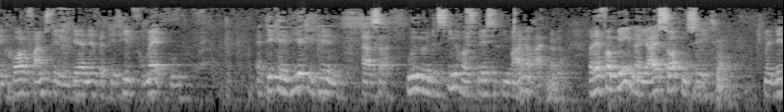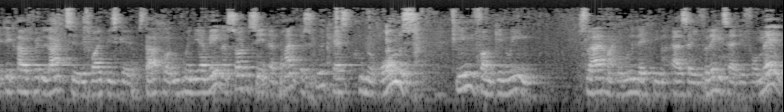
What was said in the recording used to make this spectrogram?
den korte fremstilling, det er netop, at det er et helt formalt bud. At det kan i virkeligheden altså udmyndtes indholdsmæssigt i mange retninger. Og derfor mener jeg sådan set, men det, det kræver selvfølgelig lang tid, det tror jeg ikke, vi skal starte på nu, men jeg mener sådan set, at Branders udkast kunne rummes inden for en genuin Schleiermacher udlægning, altså i forlængelse af det formale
